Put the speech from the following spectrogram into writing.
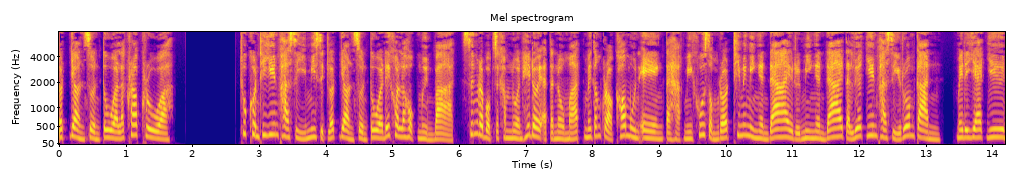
ลดหย่อนส่วนตัวและครอบครัว ทุกคนที่ยื่นภาษีมีสิทธิ์ลดหย่อนส่วนตัวได้คนละ 60,000 บาท ซึ่งระบบจะคำนวณให้โดยอัตโนมัติไม่ต้องกรอกข้อมูลเอง แต่หากมีคู่สมรสที่ไม่มีเงินได้ หรือมีเงินได้แต่เลือกยื่นภาษีร่วมกัน ไม่ได้แยกยื่น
